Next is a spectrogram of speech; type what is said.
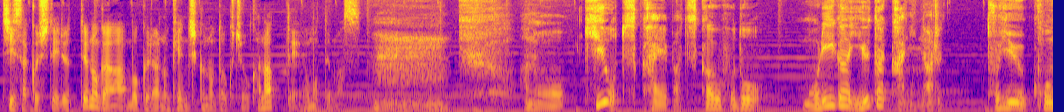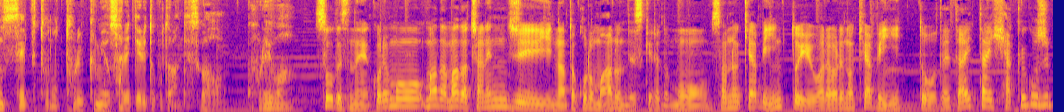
小さくしているっていうのが僕らの建築の特徴かなって思ってます。あの木を使えば使うほど森が豊かになるというコンセプトの取り組みをされているということなんですがこれは？そうですねこれもまだまだチャレンジなところもあるんですけれどもサヌキャビンという我々のキャビン1棟でだいたい150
